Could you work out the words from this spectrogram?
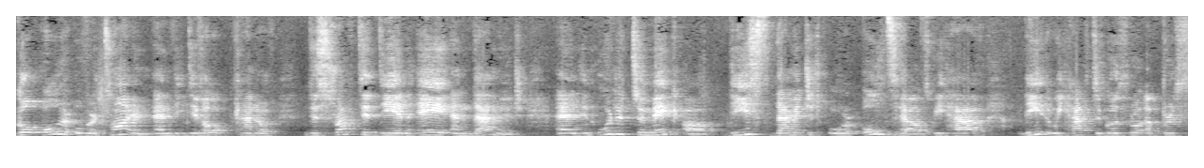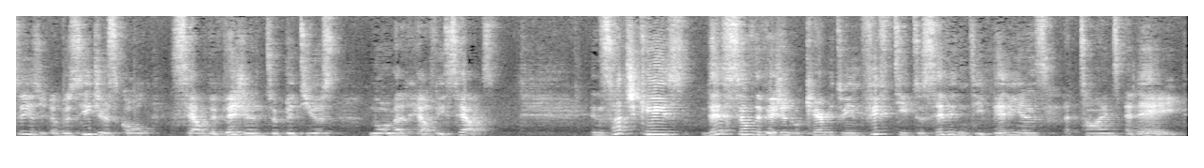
go older over time and they develop kind of disrupted DNA and damage. And in order to make up these damaged or old cells, we have, the, we have to go through a procedure, a procedure called cell division to produce normal healthy cells. In such case, this cell division occurs between 50 to 70 billions times a day.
